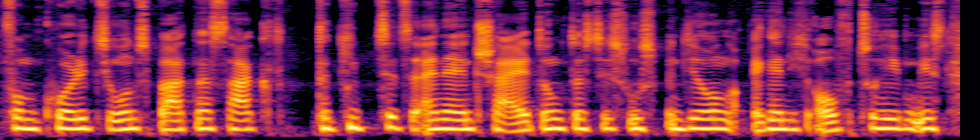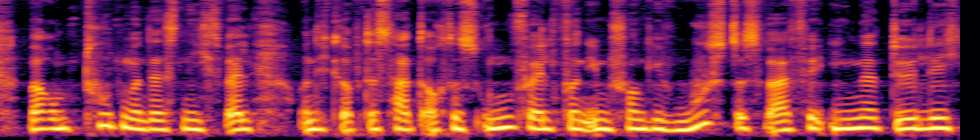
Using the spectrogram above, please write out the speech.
vom Koalitionspartner sagt, da gibt es jetzt eine Entscheidung, dass die Suspendierung eigentlich aufzuheben ist. Warum tut man das nicht? Weil, und ich glaube, das hat auch das Umfeld von ihm schon gewusst. Das war für ihn natürlich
